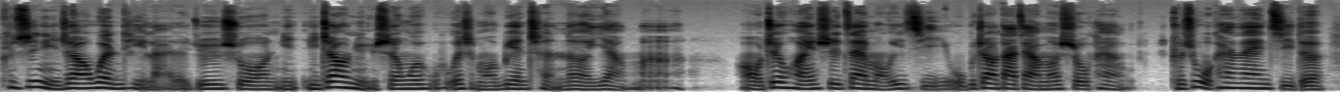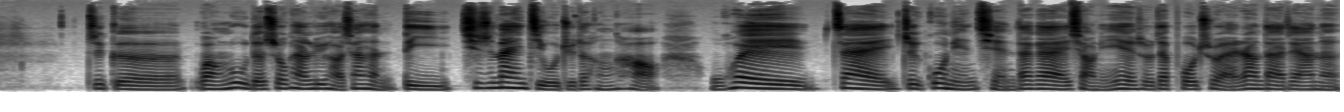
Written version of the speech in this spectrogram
可是你知道问题来了，就是说，你你知道女生为为什么变成那样吗？哦，这个黄医师在某一集，我不知道大家有没有收看，可是我看那一集的。这个网络的收看率好像很低，其实那一集我觉得很好，我会在这个过年前，大概小年夜的时候再播出来，让大家呢，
